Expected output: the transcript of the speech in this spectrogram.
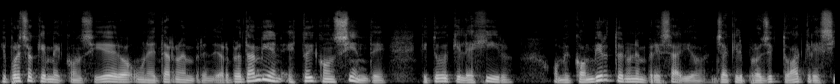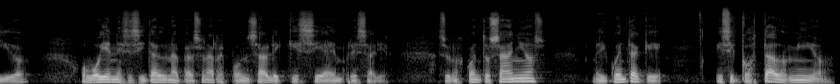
Es por eso que me considero un eterno emprendedor, pero también estoy consciente que tuve que elegir o me convierto en un empresario, ya que el proyecto ha crecido, o voy a necesitar de una persona responsable que sea empresaria. Hace unos cuantos años me di cuenta que ese costado mío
